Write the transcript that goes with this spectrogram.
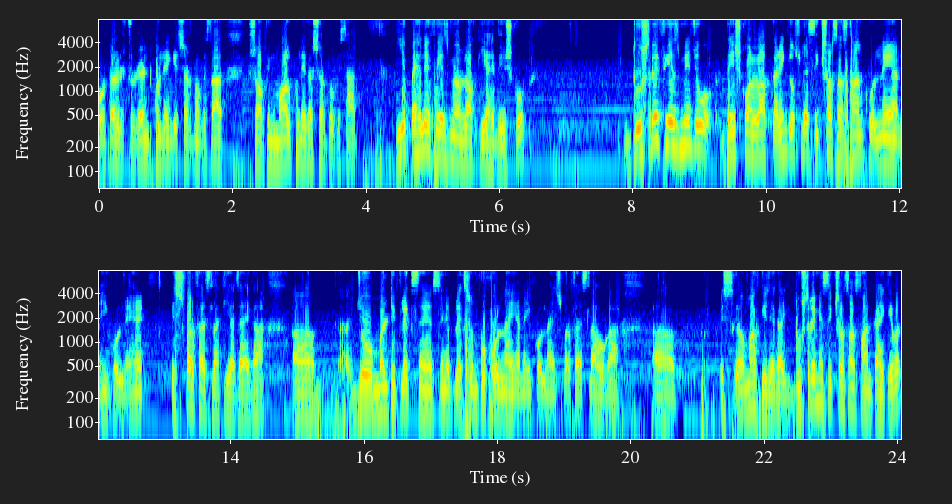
होटल रेस्टोरेंट खुलेंगे शर्तों के साथ शॉपिंग मॉल खुलेगा शर्तों के साथ। ये पहले फ़ेज़ में अनलॉक किया है देश को। दूसरे फ़ेज़ में जो देश को अनलॉक करेंगे, उसमें शिक्षण संस्थान खोलने या नहीं खोलने हैं इस पर फैसला किया जाएगा। जो मल्टीप्लेक्स हैं सिनेप्लेक्स उनको खोलना है या नहीं खोलना है इस पर फैसला होगा। इस माफ़ कीजिएगा दूसरे में शिक्षण संस्थान का है केवल।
